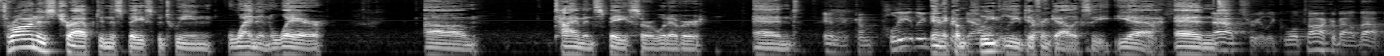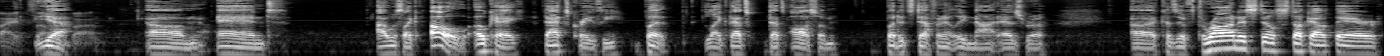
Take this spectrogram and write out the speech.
Thrawn is trapped in the space between when and where, um, time and space or whatever, and In a completely in a different completely galaxy, different right? galaxy. Yeah, Which- and that's really cool. We'll talk about that by itself. Yeah. Um, and I was like, "Oh, okay, that's crazy," but like that's that's awesome, but it's definitely not Ezra. Because if Thrawn is still stuck out there,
